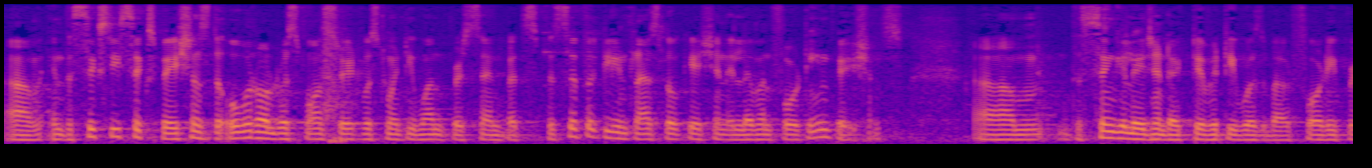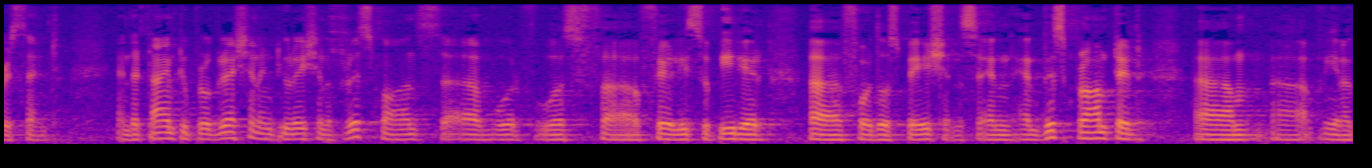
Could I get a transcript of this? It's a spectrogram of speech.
um, in the 66 patients, the overall response rate was 21%, but specifically in translocation 11 14 patients, um, the single agent activity was about 40%. And the time to progression and duration of response uh, were, was uh, fairly superior uh, for those patients. And, and this prompted um, uh, you know,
